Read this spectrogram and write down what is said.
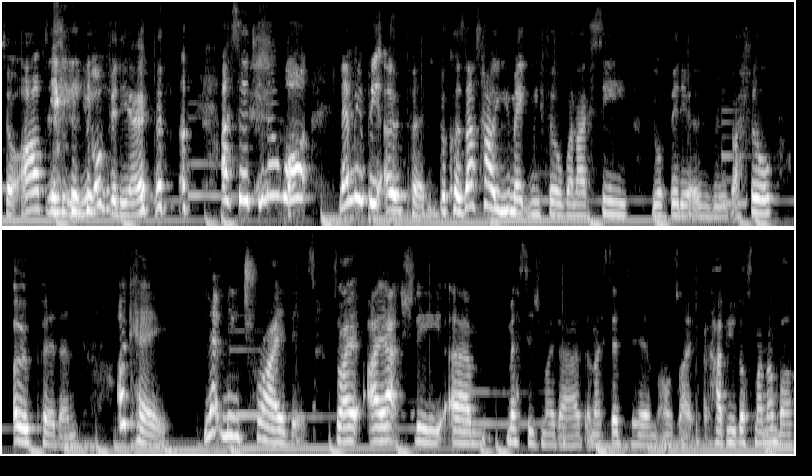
So after seeing your video i said you know what? Let me be open because that's how you make me feel when i see your videos Ruth. i feel open and okay let me try this. So i i actually um messaged my dad and i said to him i was like have you lost my number?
